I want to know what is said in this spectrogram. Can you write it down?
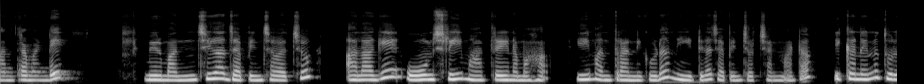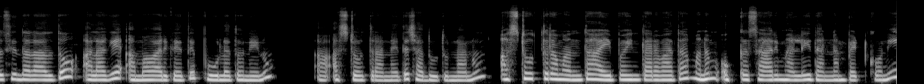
మంత్రం అండి. మీరు మంచిగా జపించవచ్చు. అలాగే ఓం శ్రీ మాత్రే నమః ఈ మంత్రాన్ని కూడా నీట్‌గా జపించవచ్చు అనమాట. ఇక్కడ నేను తులసి దళాలతో అలాగే అమ్మవారికి అయితే పూలతో నేను అష్టోత్తరాన్ని అయితే చదువుతున్నాను. అష్టోత్తరం అంతా అయిపోయిన తర్వాత మనం ఒక్కసారి మళ్ళీ దండం పెట్టుకొని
